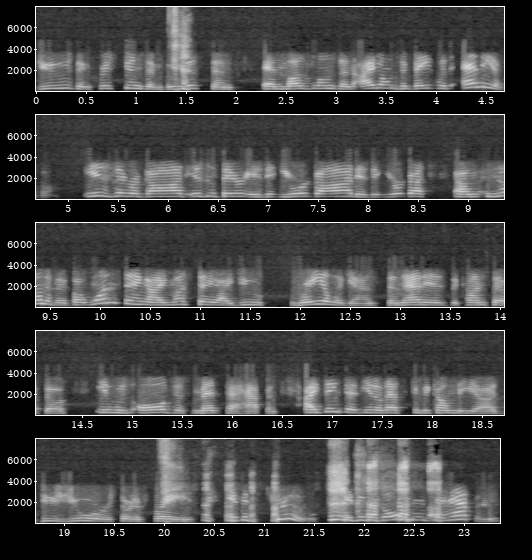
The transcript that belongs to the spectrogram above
Jews and Christians and Buddhists and, and Muslims, and I don't debate with any of them. Is there a God? Isn't there? Is it your God? Is it your God? Um, none of it. But one thing I must say I do rail against, and that is the concept of it was all just meant to happen. I think that you know that's can become the uh, du jour sort of phrase. if it's true, if it was all meant to happen,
